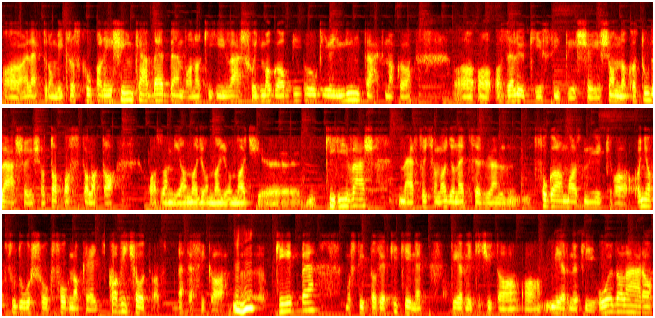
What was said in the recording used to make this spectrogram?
a elektromikroszkóppal, és inkább ebben van a kihívás, hogy maga a biológiai mintáknak a, a, a, az előkészítése és annak a tudása és a tapasztalata az, ami a nagyon-nagyon nagy kihívás, mert hogyha nagyon egyszerűen fogalmaznék, a anyagtudósok fognak egy kavicsot, azt beteszik a uh-huh. képbe, most itt azért ki kéne térni kicsit a, a mérnöki oldalára,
